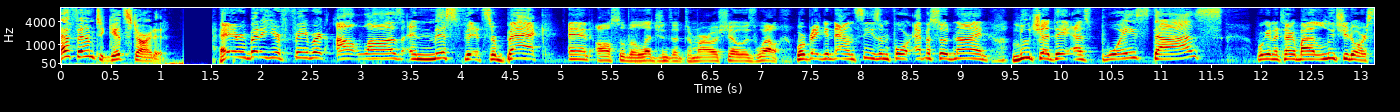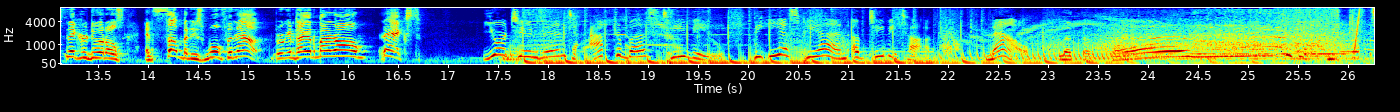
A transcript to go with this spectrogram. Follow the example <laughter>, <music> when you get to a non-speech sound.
anchor.fm to get started. Hey, everybody, your favorite outlaws and misfits are back. And also the Legends of Tomorrow show as well. We're breaking down season four, episode nine, Lucha de Apuestas. We're going to talk about luchador, snickerdoodles, and somebody's wolfing out. We're going to talk about it all next. You're tuned in to AfterBuzz TV, the ESPN of TV talk. Now, let the buzz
